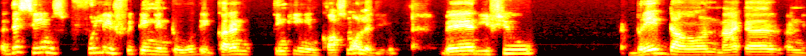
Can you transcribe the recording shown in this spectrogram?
This seems fully fitting into the current thinking in cosmology, where if you break down matter and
